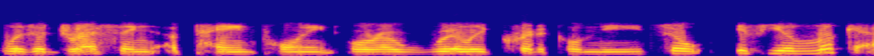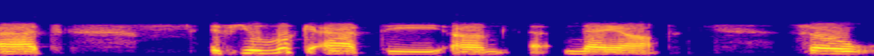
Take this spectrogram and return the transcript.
was addressing a pain point or a really critical need. So if you look at if you look at the um, NAIOP, so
